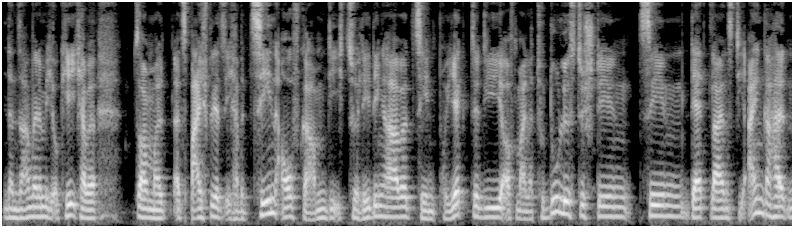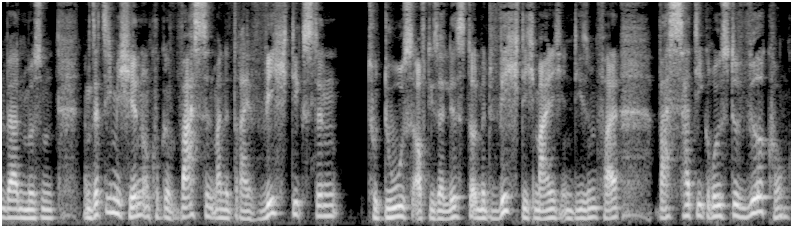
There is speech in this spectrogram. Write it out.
Dann sagen wir nämlich, okay, ich habe sagen wir mal als Beispiel jetzt, ich habe zehn Aufgaben, die ich zu erledigen habe, zehn Projekte, die auf meiner To-Do-Liste stehen, zehn Deadlines, die eingehalten werden müssen. Dann setze ich mich hin und gucke, was sind meine drei wichtigsten To-Dos auf dieser Liste. Und mit wichtig meine ich in diesem Fall, was hat die größte Wirkung?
